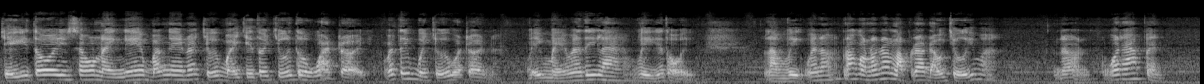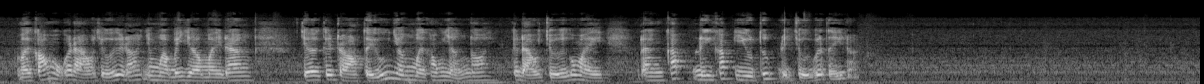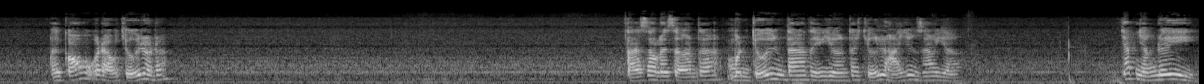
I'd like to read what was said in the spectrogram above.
Chị tôi sau này nghe, bà nghe nó chửi bậy, Chị tôi chửi tôi quá trời. Bé Tí bị chửi quá trời nè. Bị mẹ bé Tí la, vì cái tội làm việc với nó. Nó còn nói nó lập ra đạo chửi mà. Đó, what happened? Mày có một cái đạo chửi rồi đó, nhưng mà bây giờ mày đang chơi cái trò tiểu nhân mày không nhận thôi. Cái đạo chửi của mày đang khắp, đi khắp youtube để chửi bé tí đó. Mày có một cái đạo chửi rồi đó. Tại sao lại sợ người ta? Mình chửi người ta thì giờ người ta chửi lại chứ sao giờ? Chấp nhận đi.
